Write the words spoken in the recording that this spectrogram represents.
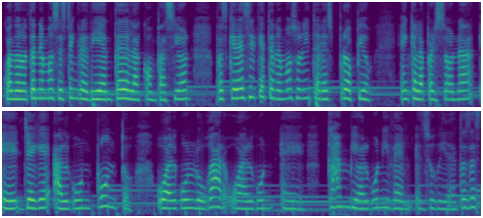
cuando no tenemos este ingrediente de la compasión, pues quiere decir que tenemos un interés propio en que la persona eh, llegue a algún punto o algún lugar o algún eh, cambio, algún nivel en su vida. Entonces,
